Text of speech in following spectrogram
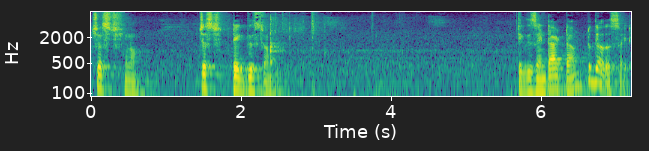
just you know just take this term. Take this entire term to the other side.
